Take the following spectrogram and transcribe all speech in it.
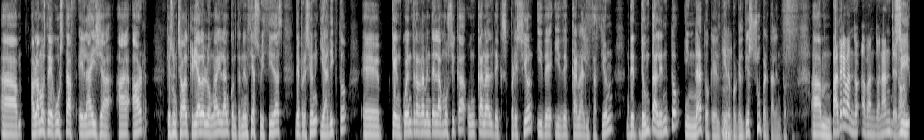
Ah, hablamos de Gustav Elijah R., que es un chaval criado en Long Island con tendencias suicidas, depresión y adicto, eh, que encuentra realmente en la música un canal de expresión y de, y de canalización de, de un talento innato que él tiene, Mm. porque el tío es súper talentoso. Padre abando- abandonante, ¿no? Sí,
